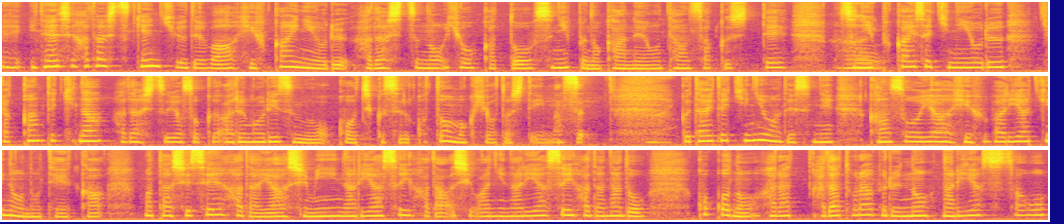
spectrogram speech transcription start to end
え遺伝子肌質研究では皮膚科医による肌質の評価とスニップの関連を探索して、はい、スニップ解析による客観的な肌質予測アルゴリズムを構築することを目標としています、はい、具体的にはですね乾燥や皮膚バリア機能の低下また姿勢肌やシミになりやすい肌シワになりやすい肌など個々の肌トラブルのなりやすさを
